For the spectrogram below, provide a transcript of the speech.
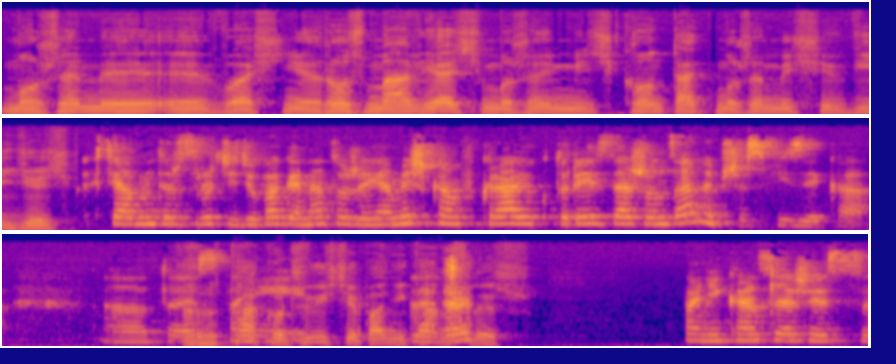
możemy y, właśnie rozmawiać, możemy mieć kontakt, możemy się widzieć. Chciałabym też zwrócić uwagę na to, że ja mieszkam w kraju, który jest zarządzany przez fizyka. E, To A jest no tak, pani- oczywiście, Pani kanclerz. Pani kanclerz jest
